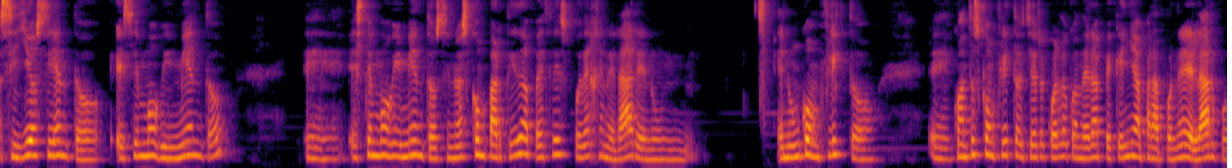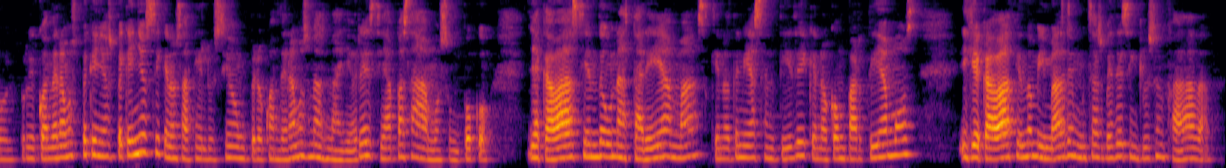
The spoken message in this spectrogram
si yo siento ese movimiento, eh, este movimiento, si no es compartido, a veces puede generar en un, en un conflicto eh, cuántos conflictos yo recuerdo cuando era pequeña para poner el árbol, porque cuando éramos pequeños, pequeños sí que nos hacía ilusión, pero cuando éramos más mayores ya pasábamos un poco y acababa siendo una tarea más que no tenía sentido y que no compartíamos y que acababa haciendo mi madre muchas veces incluso enfadada.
